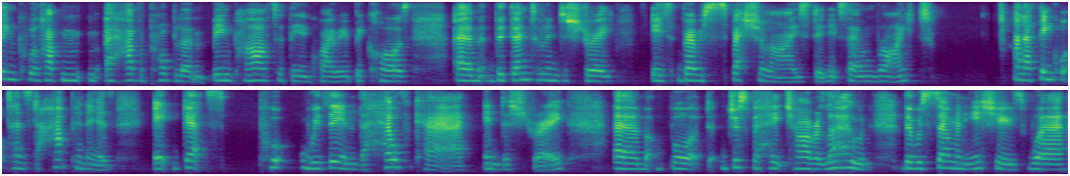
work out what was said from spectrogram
think we'll have have a problem being part of the inquiry because um, the dental industry is very specialised in its own right. And I think what tends to happen is it gets put within the healthcare industry um, but just for hr alone there was so many issues where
